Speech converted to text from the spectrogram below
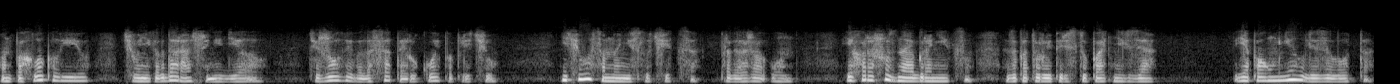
Он похлопал ее, чего никогда раньше не делал, тяжелой волосатой рукой по плечу. «Ничего со мной не случится», — продолжал он. «Я хорошо знаю границу, за которую переступать нельзя. Я поумнел, Лизелота».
